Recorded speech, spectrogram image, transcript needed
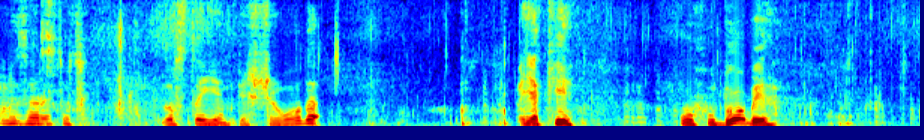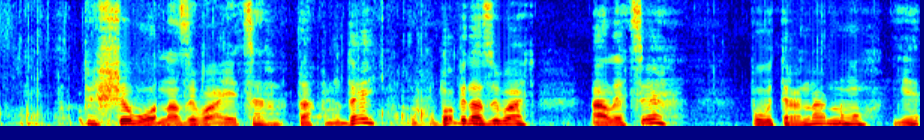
Ми зараз тут достаємо піщевода, який у худобі піщевод називається так у людей, у худобі називають, але це по ветеринарному є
